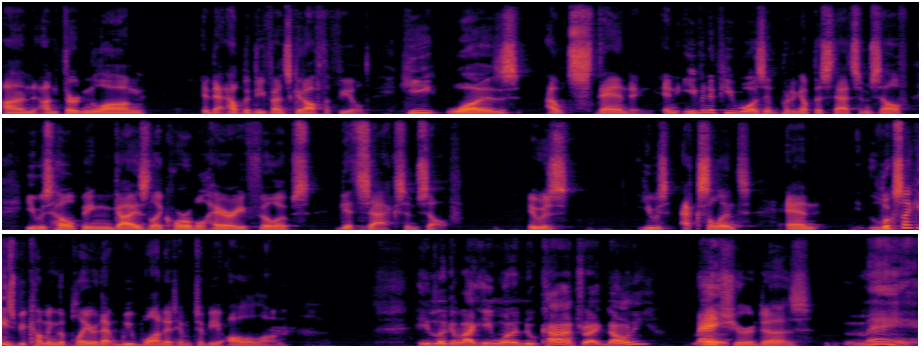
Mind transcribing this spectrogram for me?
on, on third and long that helped the defense get off the field. He was outstanding. And even if he wasn't putting up the stats himself, he was helping guys like Horrible Harry Phillips get sacks himself. It was he was excellent and looks like he's becoming the player that we wanted him to be all along. He looking like he want a new contract, don't he? Man, It sure does. man.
